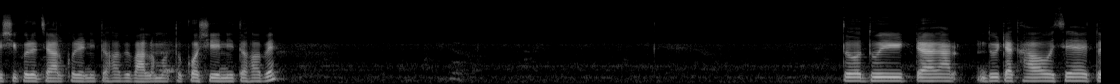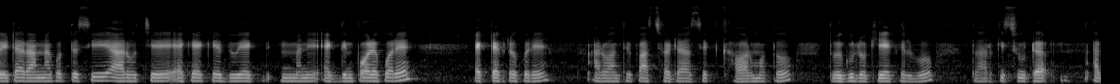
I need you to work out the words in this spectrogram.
বেশি করে জাল করে নিতে হবে, ভালো মতো কষিয়ে নিতে হবে। তো দুইটা আর দুইটা খাওয়া হয়েছে, তো এটা রান্না করতেছি। আর হচ্ছে একে একে দুই এক মানে একদিন পরে পরে একটা একটা করে আরও অন্তের পাঁচ ছয়টা আছে খাওয়ার মতো, তো ওইগুলো খেয়ে ফেলব। তো আর কিছুটা, আর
